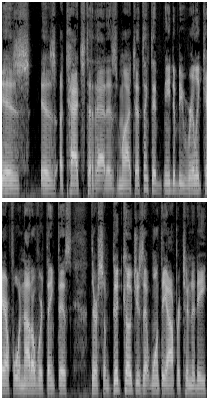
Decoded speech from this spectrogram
is is attached to that as much. I think they need to be really careful and not overthink this. There's some good coaches that want the opportunity.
